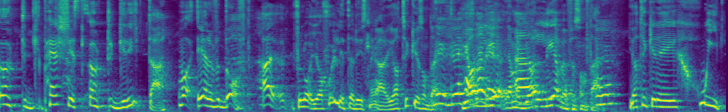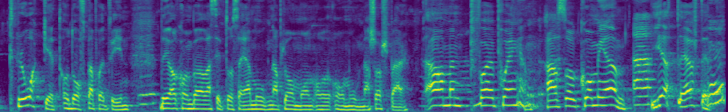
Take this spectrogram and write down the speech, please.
ört, persisk örtgryta. Vad är det för doft? Aj, förlåt, jag får ju lite rysningar. Jag tycker ju sånt där. Du- du är jag, nu. ja, men Ja. Mm. jag lever för sånt där. Jag tycker det är skittråkigt att dofta på ett vin Mm. där jag kommer behöva sitta och säga mogna plommon och, och mogna körsbär. Ja, men vad är poängen? Alltså, kom igen. Jättehäftigt. Mm.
